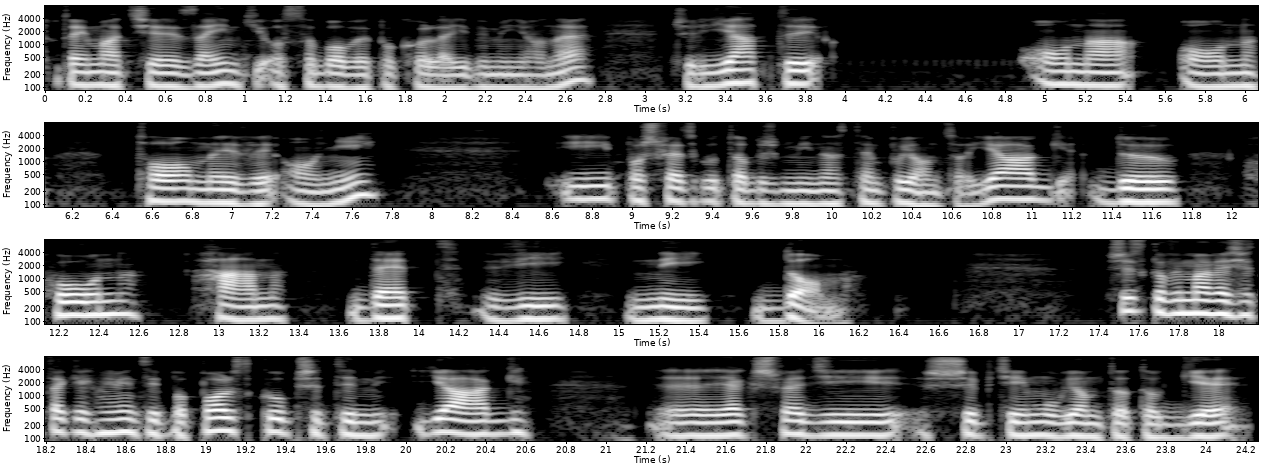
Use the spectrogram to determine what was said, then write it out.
tutaj macie zaimki osobowe po kolei wymienione, czyli ja, ty, ona, on, to, my, wy, oni i po szwedzku to brzmi następująco: Jag, du, hon, han, det, vi, ni, dom. Wszystko wymawia się tak jak mniej więcej po polsku, przy tym jag, y, jak Szwedzi szybciej mówią, to to g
